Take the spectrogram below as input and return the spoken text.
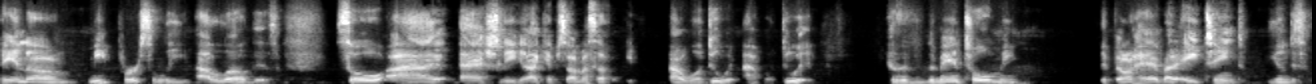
And um, me personally, I love this. So I actually, I kept telling myself, I will do it. I will do it. Because the man told me, if I don't have by the 18th, you can just,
